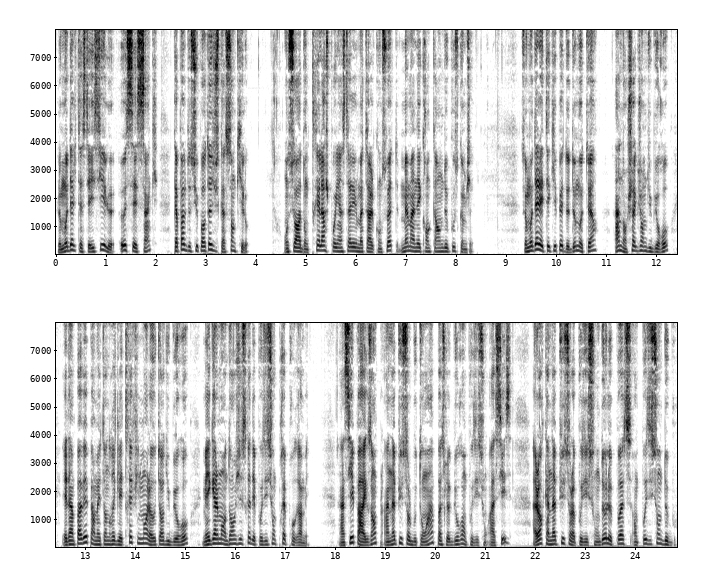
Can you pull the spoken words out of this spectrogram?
Le modèle testé ici est le EC5, capable de supporter jusqu'à 100 kg. On sera donc très large pour y installer le matériel qu'on souhaite, même un écran 42 pouces comme j'ai. Ce modèle est équipé de deux moteurs, un dans chaque jambe du bureau, et d'un pavé permettant de régler très finement la hauteur du bureau, mais également d'enregistrer des positions préprogrammées. Ainsi, par exemple, un appui sur le bouton 1 passe le bureau en position assise, alors qu'un appui sur la position 2 le passe en position debout.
